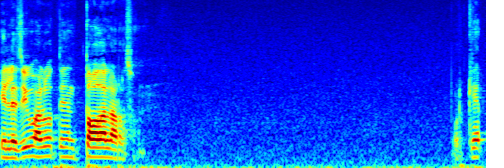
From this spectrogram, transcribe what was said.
Y les digo algo, tienen toda la razón. Porque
